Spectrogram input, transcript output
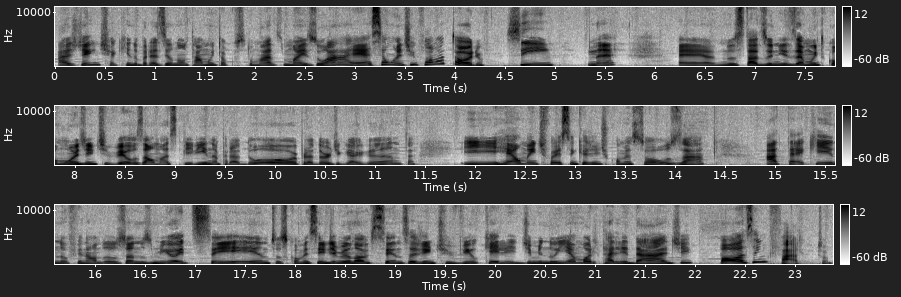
a gente aqui no Brasil não está muito acostumado, mas o AS é um anti-inflamatório. Sim. né? É, nos Estados Unidos é muito comum a gente ver usar uma aspirina para dor, para dor de garganta. E realmente foi assim que a gente começou a usar. Até que no final dos anos 1800, comecinho de 1900, a gente viu que ele diminuía a mortalidade pós-infarto.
